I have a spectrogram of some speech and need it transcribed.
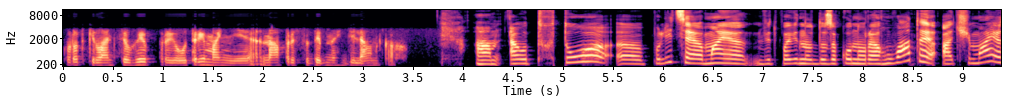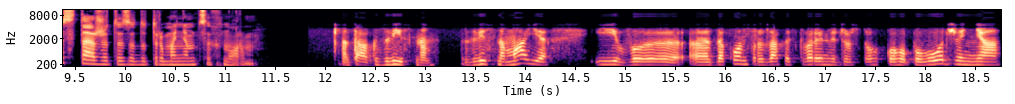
короткі ланцюги при утриманні на присадибних ділянках. А а от хто поліція має відповідно до закону реагувати, а чи має стежити за дотриманням цих норм? Так, звісно, звісно, має. І в закон про захист тварин від жорстокого поводження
